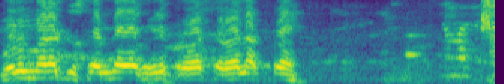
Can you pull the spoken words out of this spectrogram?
म्हणून मला दुसऱ्यांदा या ठिकाणी प्रवास करावा लागतोय. नमस्कार.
